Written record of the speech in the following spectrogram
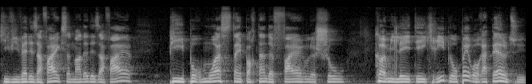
qui vivait des affaires, qui se demandait des affaires. Puis pour moi, c'est important de faire le show comme il a été écrit. Puis au pire, au rappel, tu,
